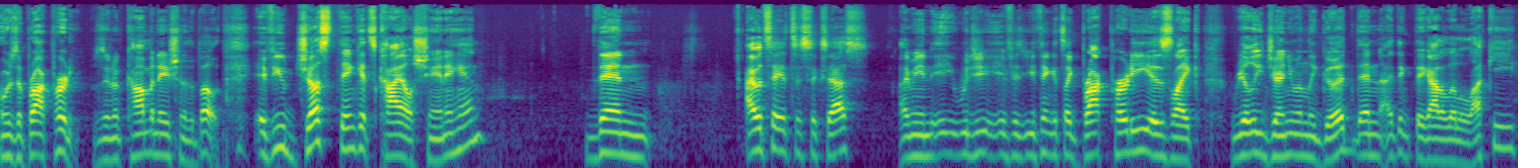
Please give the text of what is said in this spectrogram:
or was it Brock Purdy? Was it a combination of the both? If you just think it's Kyle Shanahan, then I would say it's a success. I mean, would you if you think it's like Brock Purdy is like really genuinely good, then I think they got a little lucky.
